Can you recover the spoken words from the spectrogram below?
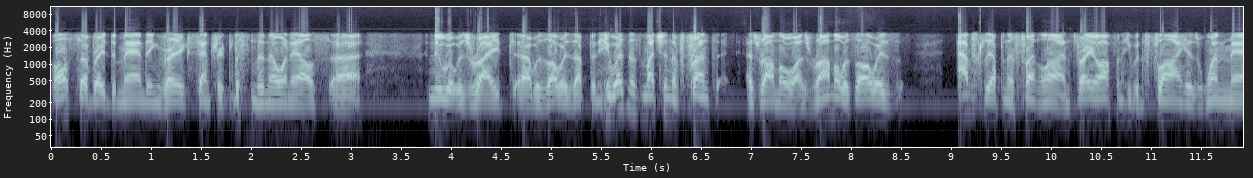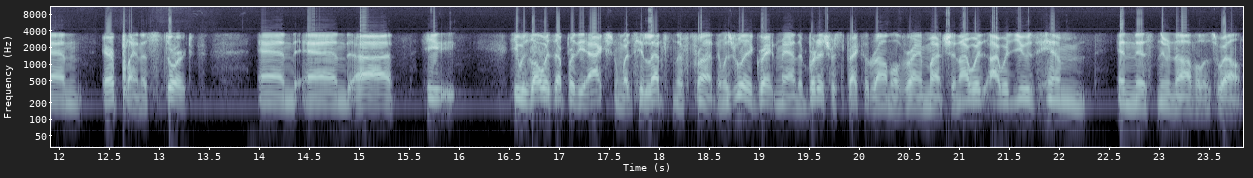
also very demanding, very eccentric, listened to no one else, uh, knew what was right, uh, was always up, and he wasn't as much in the front as Rommel was. Rommel was always absolutely up in the front lines. Very often, he would fly his one-man airplane, a Stork, and and uh, he he was always up where the action was. He led from the front and was really a great man. The British respected Rommel very much, and I would I would use him in this new novel as well.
